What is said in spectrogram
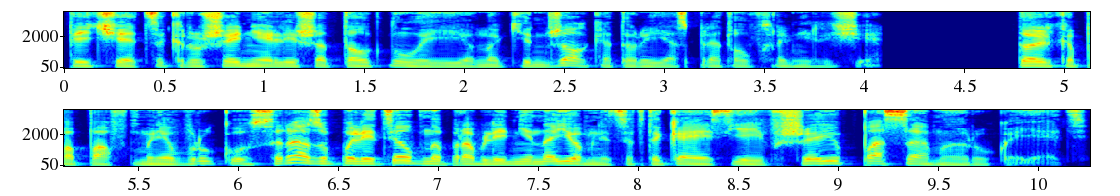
Печать сокрушения лишь оттолкнула ее, но кинжал, который я спрятал в хранилище, только попав мне в руку, сразу полетел в направлении наемницы, втыкаясь ей в шею по самую рукоять.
